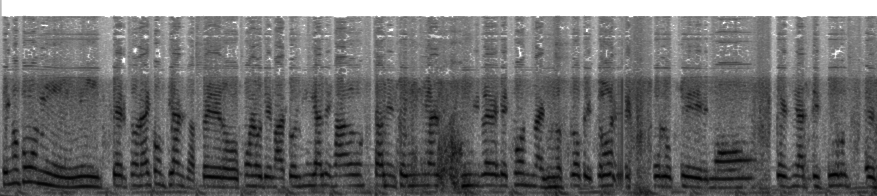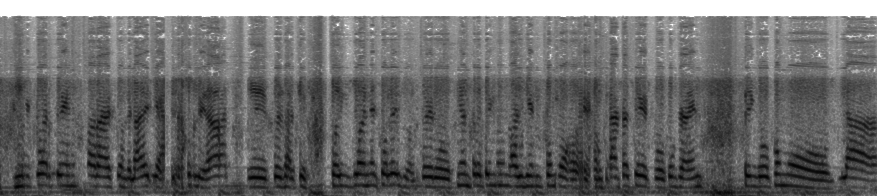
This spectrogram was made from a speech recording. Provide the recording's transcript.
tengo como mi, mi, persona de confianza, pero con los demás soy muy alejado, también soy muy, muy rebelde con algunos profesores, por lo que no, pues mi actitud es muy fuerte para esconder la la soledad, eh, pues que soy yo en el colegio, pero siempre tengo alguien como de confianza que puedo confiar en tengo como la,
